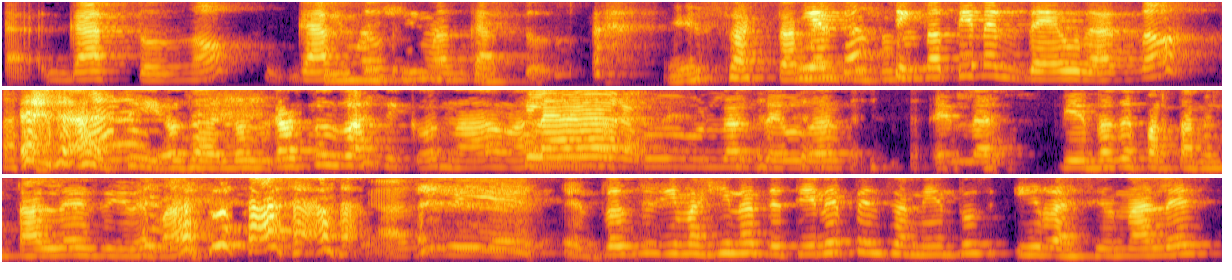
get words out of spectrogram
ah, gastos, ¿no? Gastos y más gastos. Exactamente. Y eso si no tienes deudas, ¿no? sí, o sea, los gastos básicos, nada más. Claro. las deudas en las tiendas departamentales y demás. Así es. Entonces, imagínate, tiene pensamientos irracionales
